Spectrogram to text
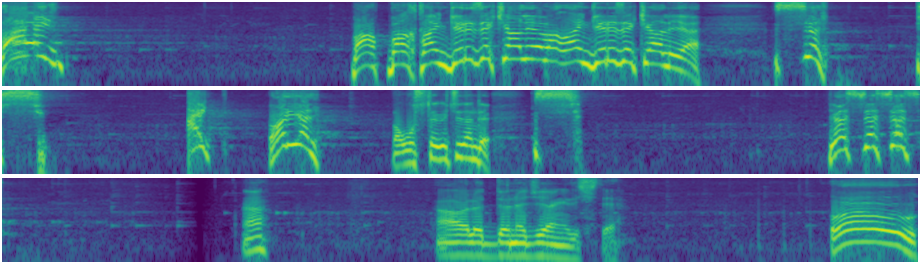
Lan! Bak bak lan geri zekalıya bak lan geri zekalıya. Sil! Şşş! Gel! Bak usta geçi döndü. Şşş! Yes yes yes! Ha? Ha öyle döneceğiniz işte. Oo!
